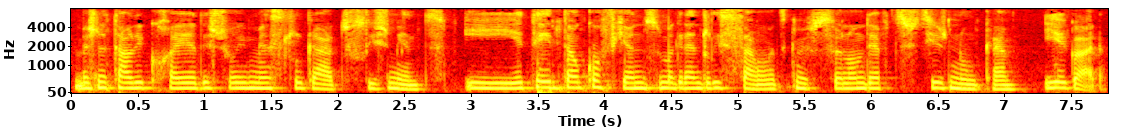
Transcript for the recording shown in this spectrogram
mas Natália Correia deixou um imenso legado, felizmente. E até então confiou-nos uma grande lição, de que uma pessoa não deve desistir nunca. E agora,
